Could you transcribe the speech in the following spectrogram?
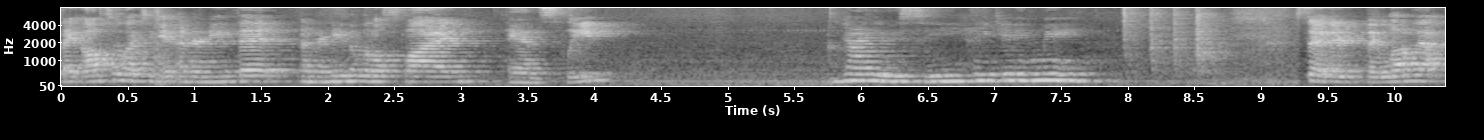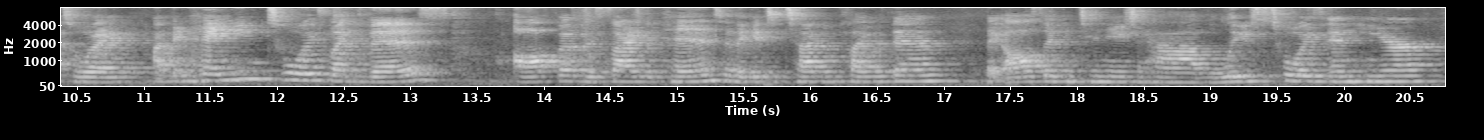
They also like to get underneath it, underneath the little slide, and sleep. Hi, Lucy. Are you kidding me? So they love that toy. I've been hanging toys like this off of the side of the pen so they get to tug and play with them. They also continue to have loose toys in here.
